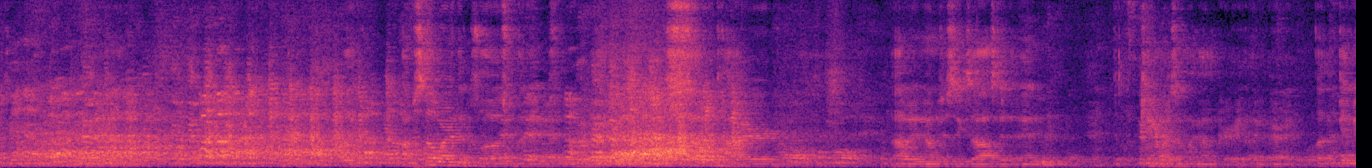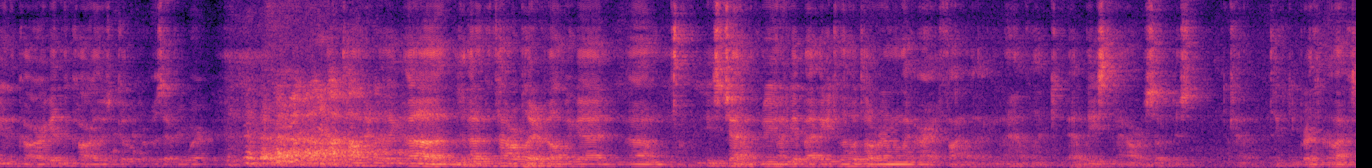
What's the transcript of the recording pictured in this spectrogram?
Like, I'm still wearing the clothes from the day before. so tired. I mean, I'm just exhausted, and cameras. I'm like, I'm great. Like, all right, get me in the car. I get in the car. There's GoPros everywhere. I'm talking to the, uh, at the time our player development guy. And, um, he's chatting with me, and I get back. I get to the hotel room. I'm like, all right, finally, I'm gonna have like at least an hour or so to just kind of take a deep breath and relax.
